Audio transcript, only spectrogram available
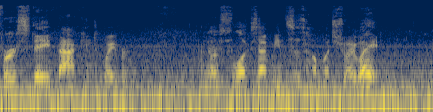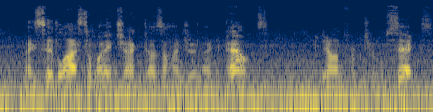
first day back into Weyburn, a nurse looks at me and says, How much do I weigh? I said, Last time when I checked, I was 190 pounds. down from 206.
